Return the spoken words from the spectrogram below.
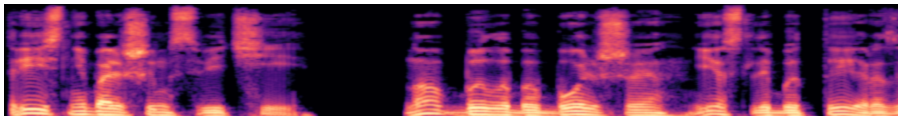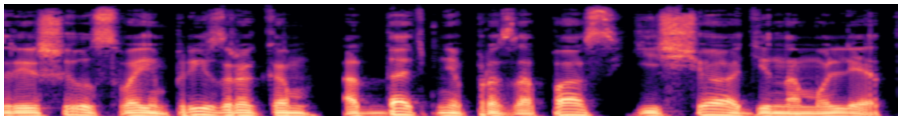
«Три с небольшим свечи. Но было бы больше, если бы ты разрешил своим призракам отдать мне про запас еще один амулет.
